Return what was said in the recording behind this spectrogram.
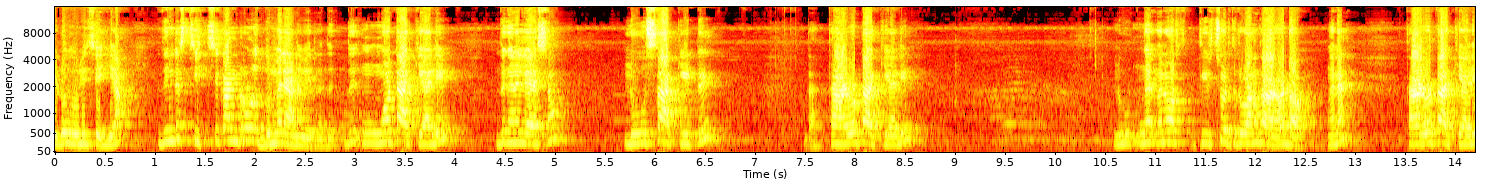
ഇട ഊരി ചെയ്യുക. ഇതിന്റെ സ്റ്റിച്ച് കൺട്രോൾ ഇതുമ്മലാണ് വരുന്നത്. ഇത് ഇങ്ങോട്ടാക്കിയാൽ ഇതിങ്ങനെ ലേശം ലൂസാക്കിയിട്ട് ഇതാ താഴോട്ടാക്കിയാൽ ഇങ്ങനെ തിരിച്ചു കൊടുത്തിട്ട് വേണം താഴെ കേട്ടോ. ഇങ്ങനെ താഴോട്ടാക്കിയാൽ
